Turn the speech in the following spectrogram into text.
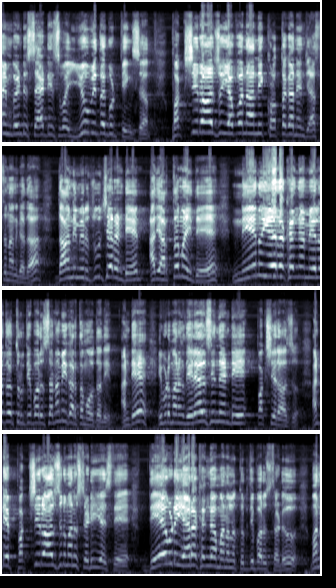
I'm going to satisfy you with the good things పక్షిరాజు యవ్వనాన్ని క్రొత్తగా నేను చేస్తున్నాను కదా దాన్ని మీరు చూచారంటే అది అర్థమైతే నేను ఏ రకంగా మేలుతో తృప్తిపరుస్తానో మీకు అర్థమవుతుంది. అంటే ఇప్పుడు మనకు తెలియాల్సిందేంటి? పక్షిరాజు. అంటే పక్షిరాజును మనం స్టడీ చేస్తే దేవుడు ఏ రకంగా మనల్ని తృప్తిపరుస్తాడు? మన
